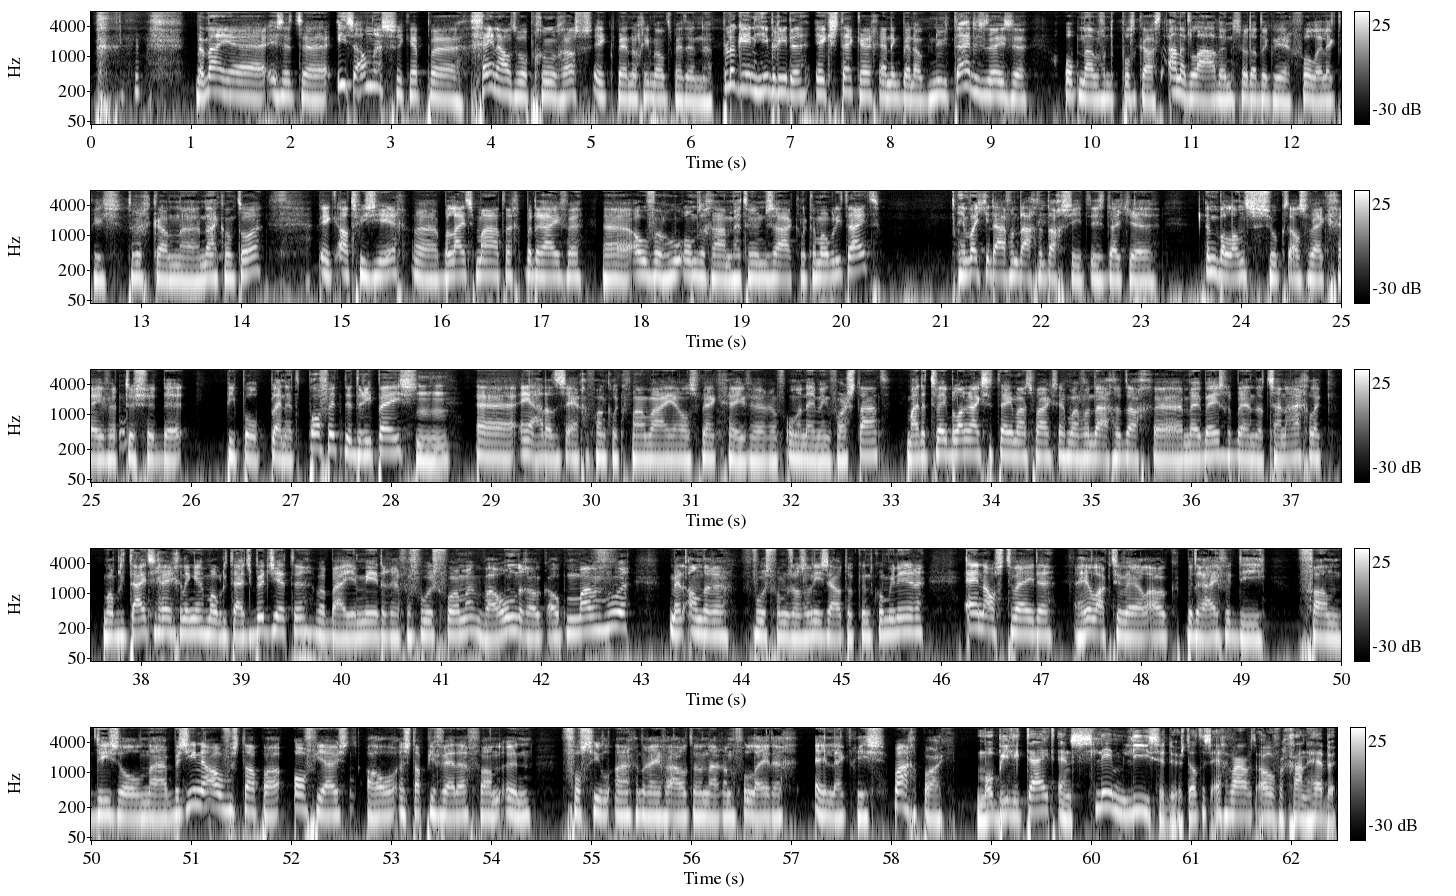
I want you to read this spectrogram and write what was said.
Bij mij uh, is het uh, iets anders. Ik heb uh, geen auto op groen gas. Ik ben nog iemand met een plug-in hybride. Ik stekker. En ik ben ook nu tijdens deze opname van de podcast aan het laden. Zodat ik weer vol elektrisch terug kan naar kantoor. Ik adviseer beleidsmatig bedrijven over hoe om te gaan met hun zakelijke mobiliteit. En wat je daar vandaag de dag ziet is dat je een balans zoekt als werkgever tussen de People, Planet, Profit, de drie P's. Mm -hmm. Uh, en ja, dat is erg afhankelijk van waar je als werkgever of onderneming voor staat. Maar de twee belangrijkste thema's waar ik zeg maar vandaag de dag uh, mee bezig ben, dat zijn eigenlijk mobiliteitsregelingen, mobiliteitsbudgetten, waarbij je meerdere vervoersvormen, waaronder ook openbaar vervoer, met andere vervoersvormen zoals een leaseauto kunt combineren. En als tweede, heel actueel ook bedrijven die van diesel naar benzine overstappen. Of juist al een stapje verder van een fossiel aangedreven auto naar een volledig elektrisch wagenpark. Mobiliteit en slim leasen dus. Dat is echt waar we het over gaan hebben.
